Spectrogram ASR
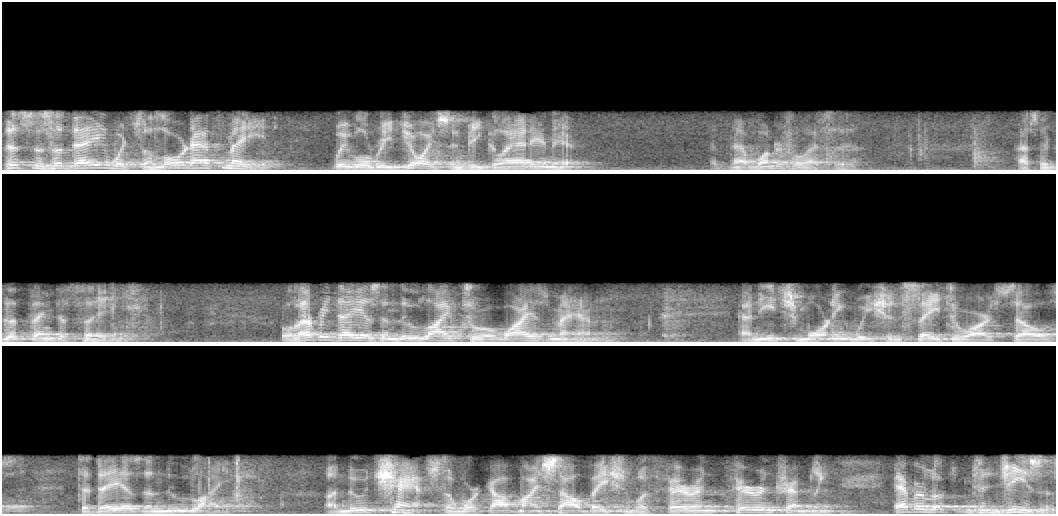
This is the day which the Lord hath made we will rejoice and be glad in it. Isn't that wonderful? That's a, that's a good thing to say. Well, every day is a new life to a wise man. And each morning we should say to ourselves, today is a new life, a new chance to work out my salvation with fear and, fear and trembling, ever looking to Jesus,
